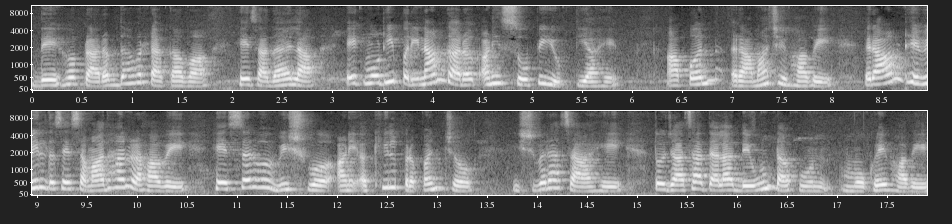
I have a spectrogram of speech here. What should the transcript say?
देह प्रारब्धावर टाकावा हे साधायला एक मोठी परिणामकारक आणि सोपी युक्ती आहे. आपण रामाचे व्हावे. राम ठेवील तसे समाधान राहावे. हे सर्व विश्व आणि अखिल प्रपंच ईश्वराचा आहे. तो ज्याचा त्याला देऊन टाकून मोकळे व्हावे.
